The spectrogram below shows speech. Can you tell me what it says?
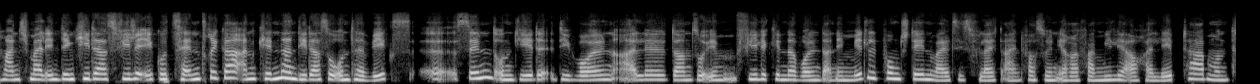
manchmal in den Kitas viele Egozentriker an Kindern, die da so unterwegs äh, sind und jede, die wollen alle dann so im, viele Kinder wollen dann im Mittelpunkt stehen, weil sie es vielleicht einfach so in ihrer Familie auch erlebt haben. Und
